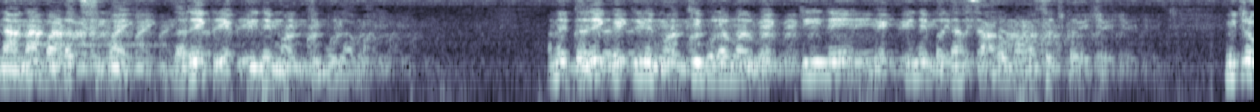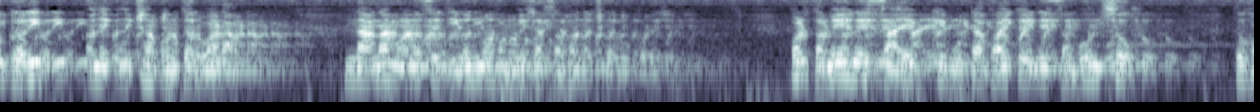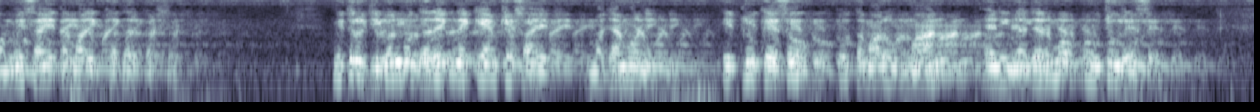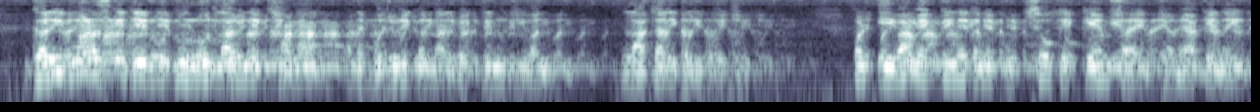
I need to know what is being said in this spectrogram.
નાના બાળક સિવાય દરેક વ્યક્તિને માનથી બોલાવવા. અને દરેક વ્યક્તિને માનથી બોલાવનાર વ્યક્તિને વ્યક્તિને બધા સારો માણસ જ કહે છે. મિત્રો, ગરીબ અને ઓછા ભણતર વાળા નાના માણસે જીવનમાં હંમેશા સહન જ કરવું પડે છે. પણ તમે એને સાહેબ કે મોટા ભાઈ કહીને સંબોધશો, તો હંમેશા એ તમારી કદર કરશે. મિત્રો, જીવનમાં દરેકને કેમ છો સાહેબ? મજામાં ને? એટલું કહેશો તો તમારું માન એની નજરમાં ઊંચું રહેશે. ગરીબ માણસ કે જે રોજનું રોજ લાવીને ખાનાર અને મજૂરી કરનાર વ્યક્તિનું જીવન લાચારી ભરી હોય છે. પણ એવા વ્યક્તિને તમે પૂછશો કે કેમ સાહેબ જમ્યા કે નહીં,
